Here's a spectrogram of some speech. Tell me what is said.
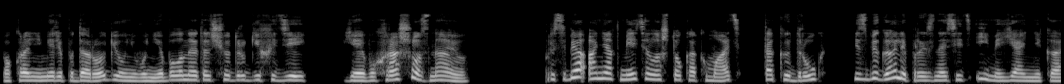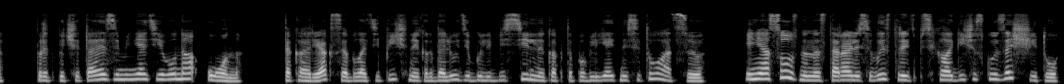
По крайней мере, по дороге у него не было на этот счет других идей. Я его хорошо знаю. Про себя Аня отметила, что как мать, так и друг избегали произносить имя Янника, предпочитая заменять его на «он». Такая реакция была типичной, когда люди были бессильны как-то повлиять на ситуацию и неосознанно старались выстроить психологическую защиту,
